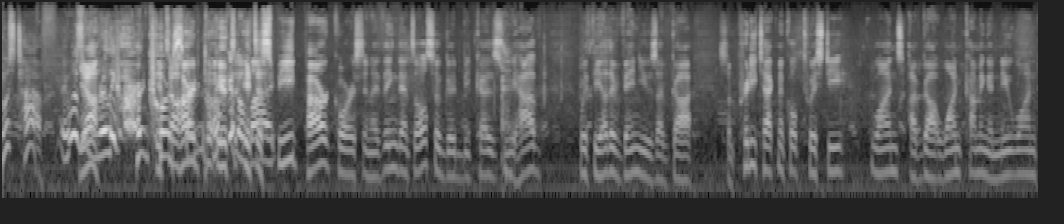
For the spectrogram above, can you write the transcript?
was tough. It was Yeah. a really hard course. it's a hard I'm it's, it's a speed power course and i think that's also good because we have with the other venues i've got some pretty technical twisty ones i've got one coming a new one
